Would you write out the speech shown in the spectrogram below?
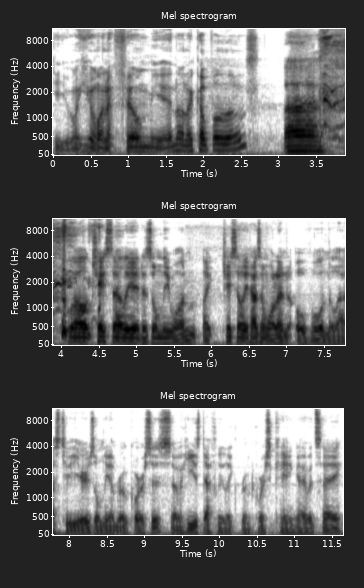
you you want to fill me in on a couple of those? Uh, well, Chase Elliott has only won like Chase Elliott hasn't won an oval in the last two years, only on road courses. So he's definitely like road course king, I would say.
